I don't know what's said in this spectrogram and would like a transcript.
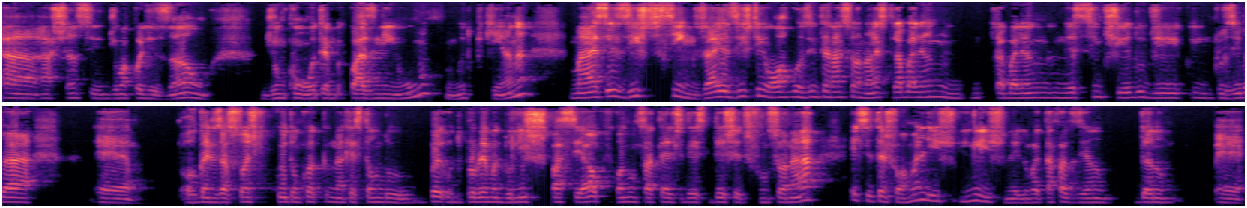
a, a chance de uma colisão, de um com o outro é quase nenhuma, muito pequena, mas existe sim, já existem órgãos internacionais trabalhando, trabalhando nesse sentido de, inclusive, a, é, organizações que cuidam na questão do, do problema do lixo espacial, porque quando um satélite desse deixa de funcionar, ele se transforma em lixo, em lixo né? ele não vai estar fazendo, dando é,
